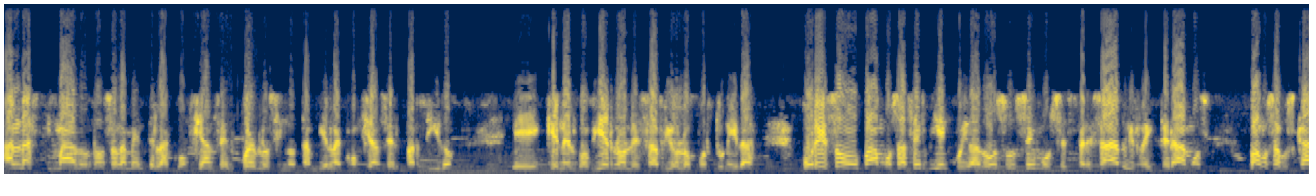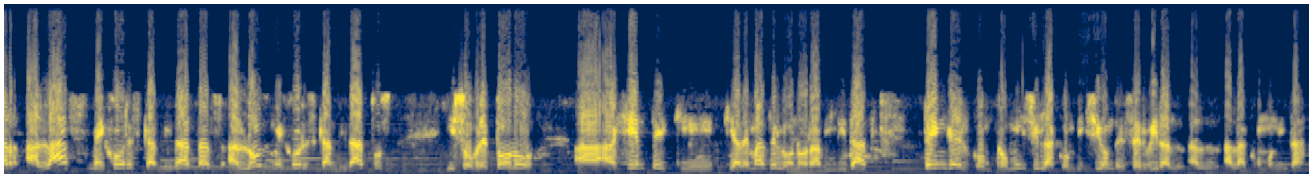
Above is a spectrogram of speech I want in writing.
han lastimado no solamente la confianza del pueblo, sino también la confianza del partido, eh, que en el gobierno les abrió la oportunidad. Por eso vamos a ser bien cuidadosos, hemos expresado y reiteramos, vamos a buscar a las mejores candidatas, a los mejores candidatos y sobre todo a, gente que, que, además de la honorabilidad tenga el compromiso y la convicción de servir al, a la comunidad.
